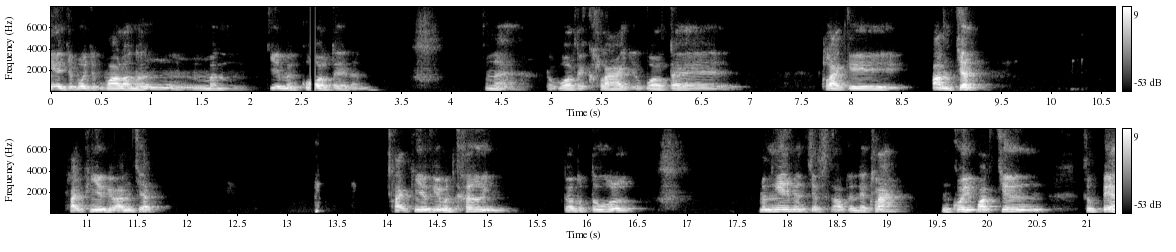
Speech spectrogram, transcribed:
ងារច្របូកច្របល់អាហ្នឹងมันជាមង្គលទេហ្នឹងណា រវល់តែខ្លាចរវល់តែខ្លាចគេអន់ចិត្តខ្លាចភ្ញៀវគេអន់ចិត្តខ្លាចភ្ញៀវគេមិនឃើញទៅទទួលมันងាយមានចិត្តស្ងប់ទៅអ្នកខ្លះអង្គុយបត់ជើងសំពះ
